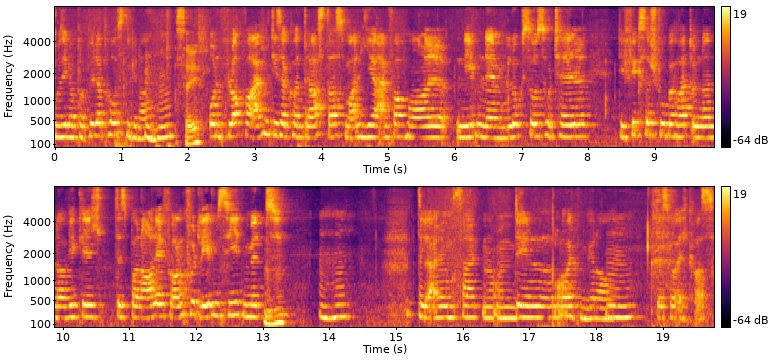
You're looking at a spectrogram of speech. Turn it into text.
Muss ich noch ein paar Bilder posten, genau. Safe. Und Flop war einfach dieser Kontrast, dass man hier einfach mal neben einem Luxushotel die Fixerstube hat und dann da wirklich das banale Frankfurt-Leben sieht mit Mit allen Seiten und den Boah. Leuten, genau. Mhm. Das war echt krass.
